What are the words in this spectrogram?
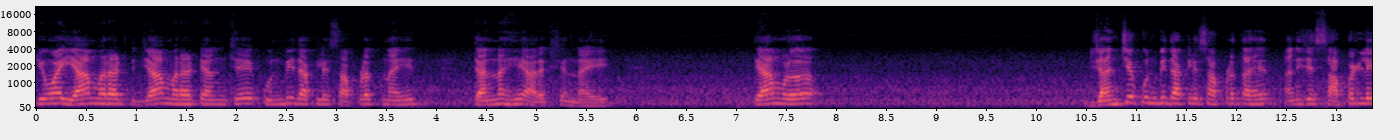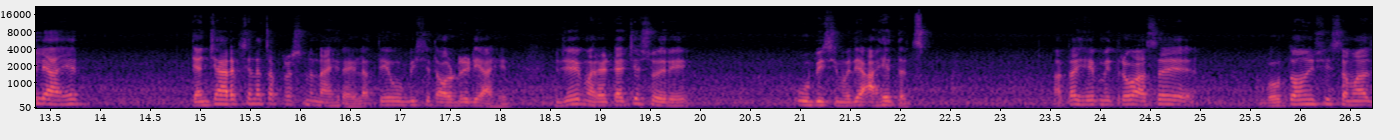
किंवा या मराठ ज्या मराठ्यांचे कुणबी दाखले सापडत नाहीत त्यांना हे आरक्षण नाही. त्यामुळं ज्यांचे कुणबी दाखले सापडत आहेत आणि जे सापडलेले आहेत त्यांच्या आरक्षणाचा प्रश्न नाही राहिला. ते ओबीसीत ऑलरेडी आहेत. म्हणजे मराठ्याचे सोयरे ओबीसीमध्ये आहेतच. आता हे मित्र असं बहुतांशी समाज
